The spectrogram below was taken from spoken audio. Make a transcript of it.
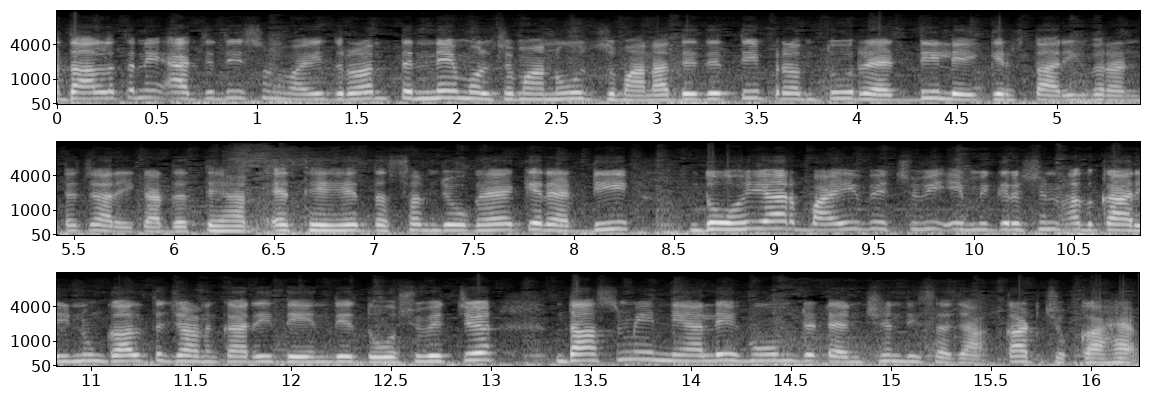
ਅਦਾਲਤ ਨੇ ਅੱਜ ਦੀ ਸੁਣਵਾਈ ਦੌਰਾਨ ਤਿੰਨੇ ਮੁਲਜ਼ਮਾਂ ਨੂੰ ਜ਼ਮਾਨਤ ਦੇ ਦਿੱਤੀ, ਪਰੰਤੂ ਰੈਡੀ ਲਈ ਗ੍ਰਿਫਤਾਰੀ ਵਾਰੰਟ ਜਾਰੀ ਕਰ ਦਿੱਤੇ ਹਨ। ਇੱਥੇ ਇਹ ਦੱਸਣਯੋਗ ਹੈ ਕਿ ਰੈਡੀ 2022 ਵਿੱਚ ਵੀ ਇਮੀਗ੍ਰੇਸ਼ਨ ਅਧਿਕਾਰੀ ਨੂੰ ਗਲਤ ਜਾਣਕਾਰੀ ਦੇਣ ਦੇ ਦੋਸ਼ ਵਿੱਚ 10 ਮਹੀਨਿਆਂ ਲਈ ਹੋਮ ਡਿਟੈਂਸ਼ਨ ਦੀ ਸਜ਼ਾ ਕੱਟ ਚੁੱਕਾ ਹੈ।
